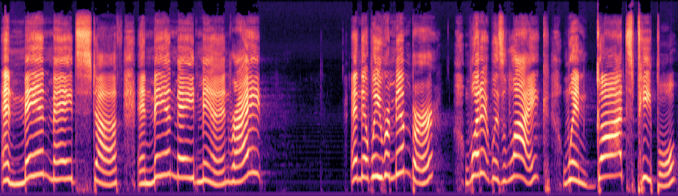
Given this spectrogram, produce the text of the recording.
and man made stuff and man made men, right? And that we remember what it was like when God's people,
